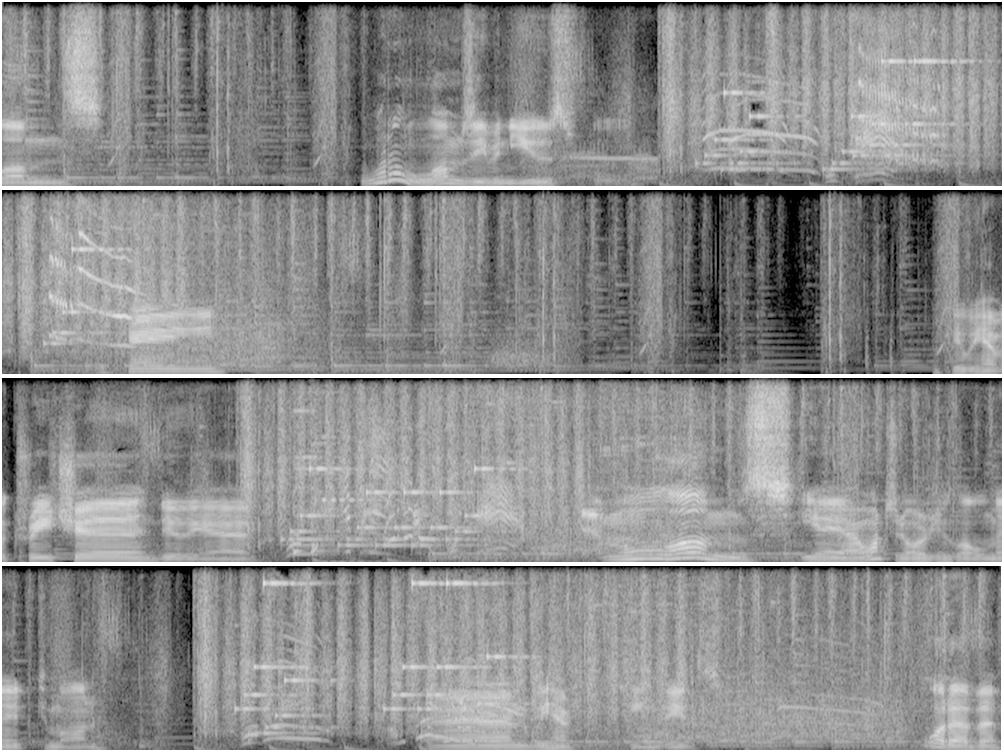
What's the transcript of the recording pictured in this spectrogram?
Lums. What are lums even used for? Okay. Okay, we have a creature. Do we have... More lums! Yeah, I want an Origins level, mate. Come on. And we have 15 seeds. Whatever.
